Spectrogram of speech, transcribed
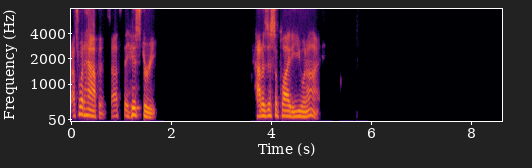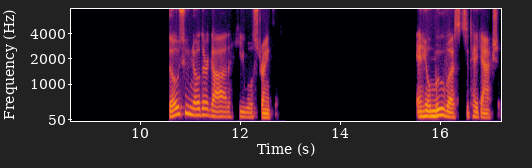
That's what happens. That's the history. How does this apply to you and I? Those who know their God, he will strengthen. And he'll move us to take action.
